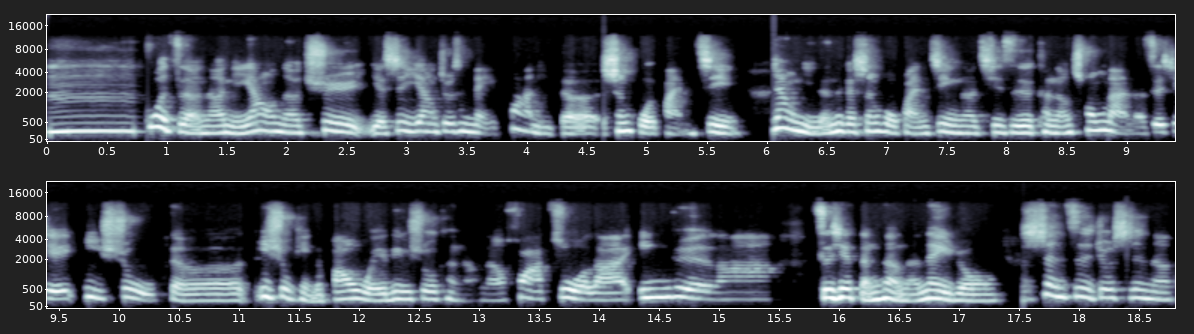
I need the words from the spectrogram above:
嗯，或者呢，你要呢去也是一样，就是美化你的生活环境，让你的那个生活环境呢，其实可能充满了这些艺术的艺术品的包围，例如说可能呢画作啦、音乐啦这些等等的内容，甚至就是呢，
